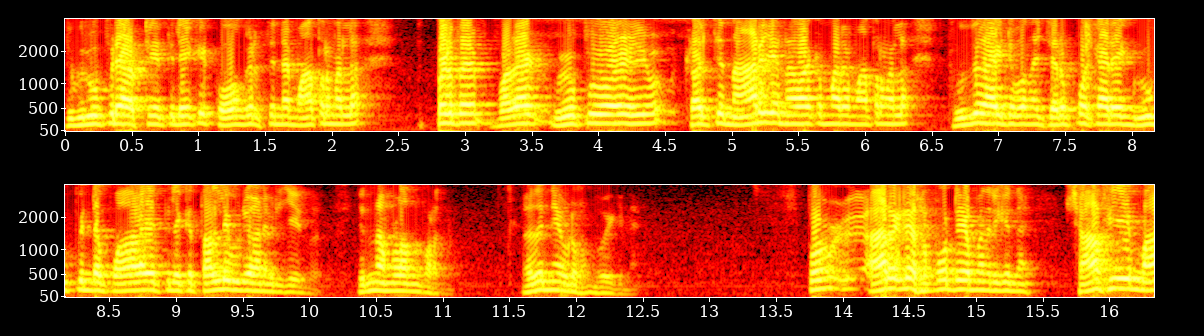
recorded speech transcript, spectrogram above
ഇത് ഗ്രൂപ്പ് രാഷ്ട്രീയത്തിലേക്ക് കോൺഗ്രസിന്റെ മാത്രമല്ല ഇപ്പോഴത്തെ പഴയ ഗ്രൂപ്പ് വഴി കളിച്ച് നാറിയ നേതാക്കന്മാരെ മാത്രമല്ല പുതുതായിട്ട് വന്ന ചെറുപ്പക്കാരെയും ഗ്രൂപ്പിന്റെ പാളയത്തിലേക്ക് തള്ളിവിടുകയാണ് ഇവർ ചെയ്യുന്നത്. എന്ന് നമ്മളന്ന് പറഞ്ഞു. അത് തന്നെയാണ് ഇവിടെ സംഭവിക്കുന്നത് ഇപ്പം ആരൊക്കെ സപ്പോർട്ട് ചെയ്യാൻ വന്നിരിക്കുന്നത് ഷാഫിയും മാ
